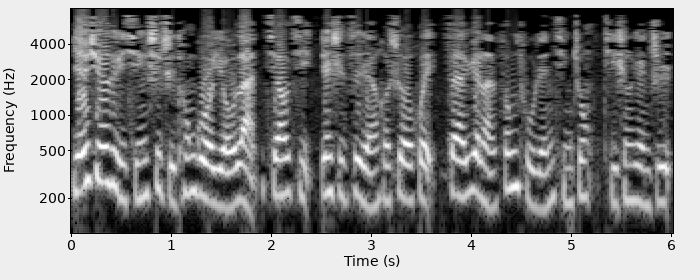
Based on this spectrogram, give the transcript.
研学旅行是指通过游览、交际、认识自然和社会，在阅览风土人情中提升认知。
